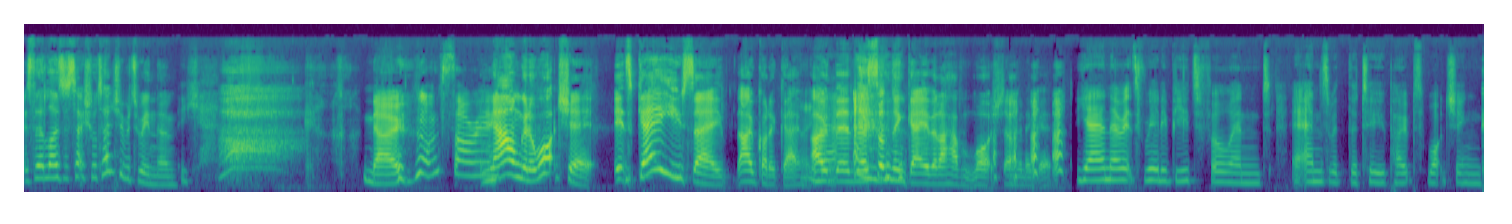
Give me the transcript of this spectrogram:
Is there loads of sexual tension between them? Yeah. no, I'm sorry. now I'm going to watch it. It's gay, you say? I've got to go. I, there, there's something gay that I haven't watched. I'm going to go. Yeah, no, it's really beautiful, and it ends with the two popes watching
